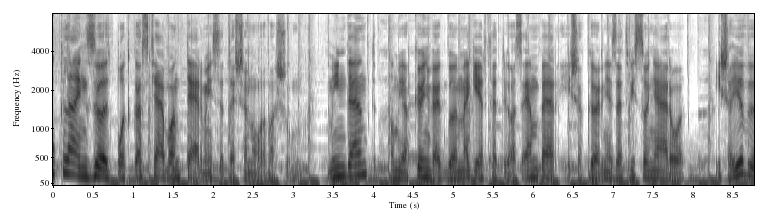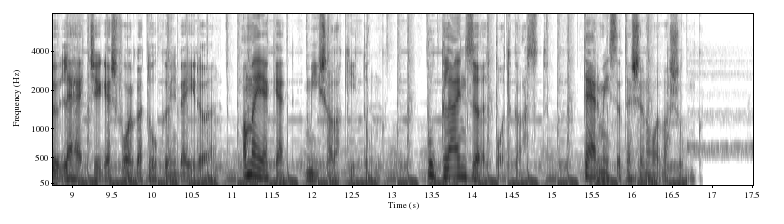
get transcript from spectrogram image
Bookline zöld podcastjában természetesen olvasunk. Mindent, ami a könyvekből megérthető az ember és a környezet viszonyáról, és a jövő lehetséges forgatókönyveiről, amelyeket mi is alakítunk. Bookline zöld podcast. Természetesen olvasunk.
